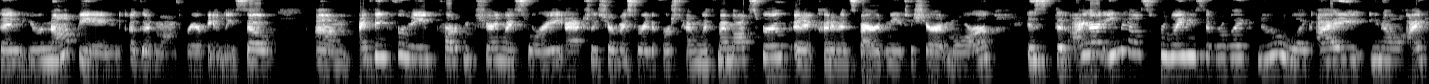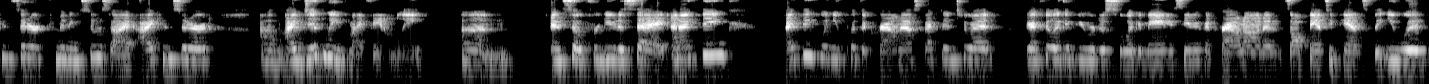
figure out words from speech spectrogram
then you're not being a good mom for your family. So um, I think for me, part of sharing my story, I actually shared my story the first time with my MOPS group, and it kind of inspired me to share it more. Is that I got emails from ladies that were like, no, like I, you know, I considered committing suicide. I considered, um, I did leave my family. Um, and so for you to say, and I think, I think when you put the crown aspect into it, I feel like if you were just to look at me and you see me with a crown on and it's all fancy pants, that you would.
